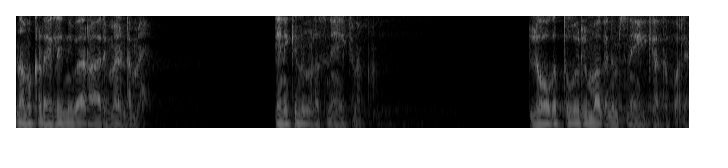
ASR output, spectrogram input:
നമുക്കിടയിൽ ഇനി വേറെ ആരും വേണ്ടമ്മേ. എനിക്ക് നിങ്ങളെ സ്നേഹിക്കണം. ലോകത്ത് ഒരു മകനും സ്നേഹിക്കാത്ത പോലെ.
